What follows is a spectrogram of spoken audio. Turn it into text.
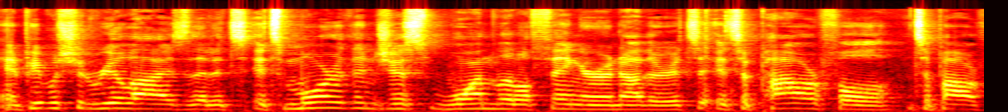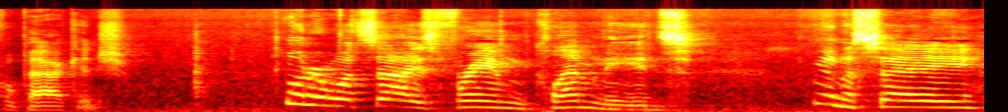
And people should realize that it's it's more than just one little thing or another. It's it's a powerful it's a powerful package. Wonder what size frame Clem needs. I'm gonna say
